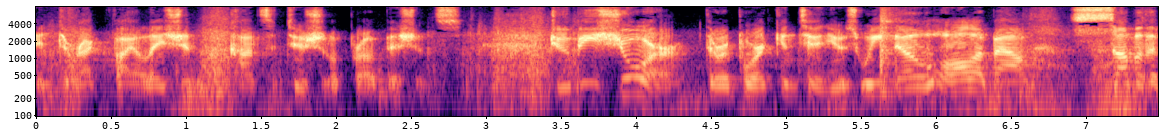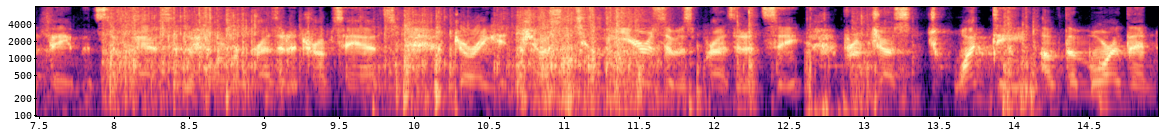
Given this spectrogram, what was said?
in direct violation of constitutional prohibitions. To be sure, the report continues, we know all about some of the payments that passed into former President Trump's hands during just two years of his presidency from just 20 of the more than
